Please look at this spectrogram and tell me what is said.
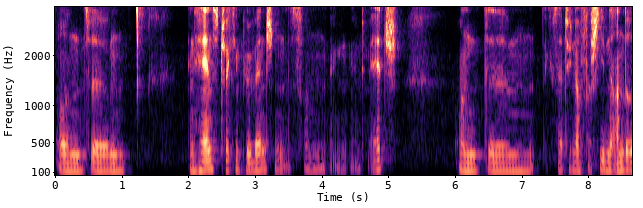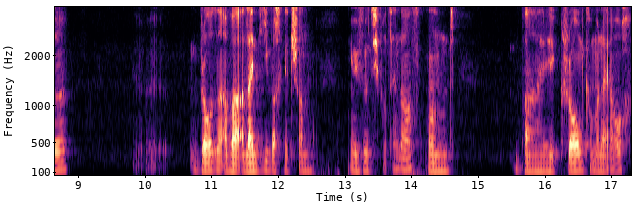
und ähm, Enhanced Tracking Prevention ist von Edge. Und ähm, da gibt es natürlich noch verschiedene andere äh, Browser, aber allein die machen jetzt schon irgendwie 50% aus. Und bei Chrome kann man da ja auch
